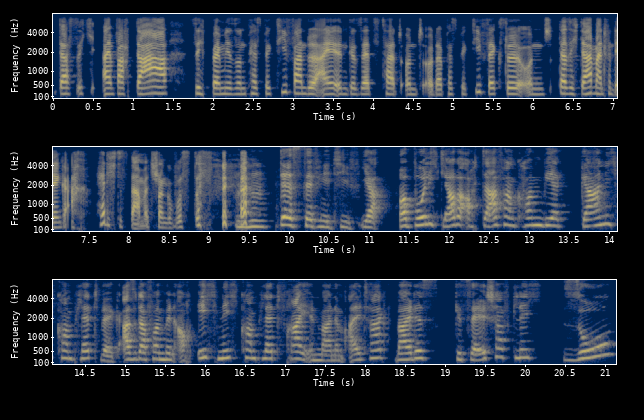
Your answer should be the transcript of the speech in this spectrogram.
dass ich einfach da sich bei mir so ein Perspektivwandel eingesetzt hat und oder Perspektivwechsel und dass ich da manchmal denke, ach, hätte ich das damals schon gewusst. mhm, das definitiv, ja. Obwohl ich glaube, auch davon kommen wir gar nicht komplett weg. Also davon bin auch ich nicht komplett frei in meinem Alltag, weil das gesellschaftlich so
